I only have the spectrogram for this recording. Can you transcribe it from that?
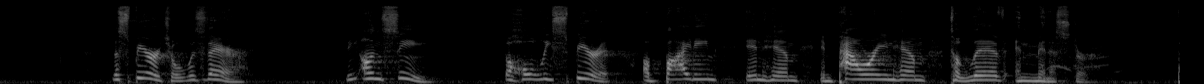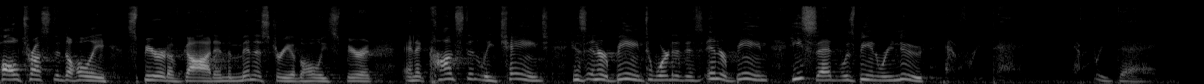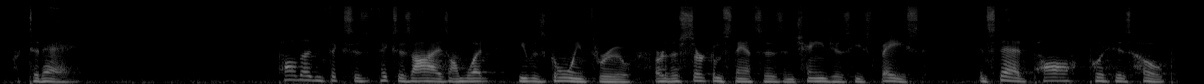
The spiritual was there, the unseen, the Holy Spirit abiding in him, empowering him to live and minister. Paul trusted the Holy Spirit of God and the ministry of the Holy Spirit, and it constantly changed his inner being to where his inner being, he said, was being renewed every day, every day, for today. Paul doesn't fix his, fix his eyes on what he was going through or the circumstances and changes he's faced. Instead, Paul put his hope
